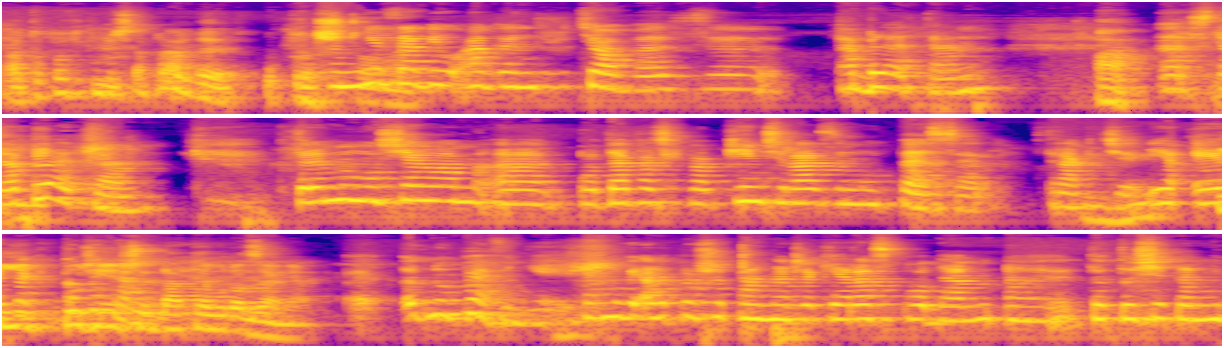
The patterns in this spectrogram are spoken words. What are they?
A to powinno być naprawdę Mnie uproszczone. zabił agent życiowy z tabletem, A, e, z tabletem, któremu musiałam e, podawać chyba pięć razy mój PESEL w trakcie. Mhm. Ja, ja i tak później jeszcze datę urodzenia. E, No pewnie. I tak mówię, ale proszę pana, że jak ja raz podam, e, to to się tam nie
